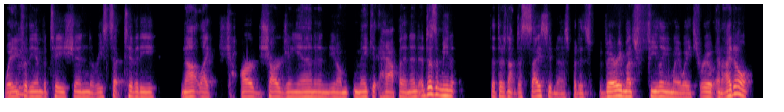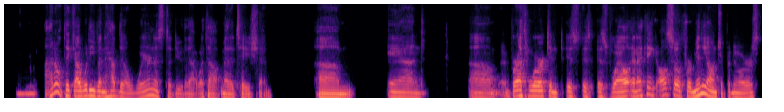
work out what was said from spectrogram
waiting mm-hmm. for the invitation the receptivity not like hard charging in and you know make it happen and it doesn't mean that there's not decisiveness but it's very much feeling my way through and i don't i don't think i would even have the awareness to do that without meditation um and um, breath work and is, is as well. And I think also for many entrepreneurs,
